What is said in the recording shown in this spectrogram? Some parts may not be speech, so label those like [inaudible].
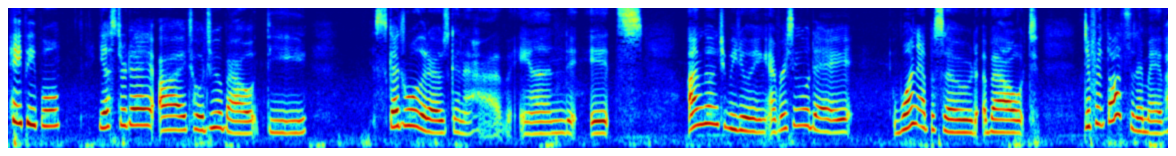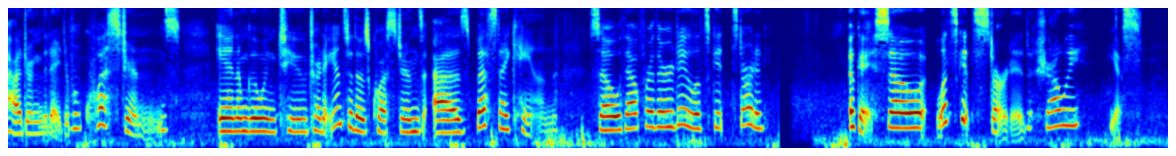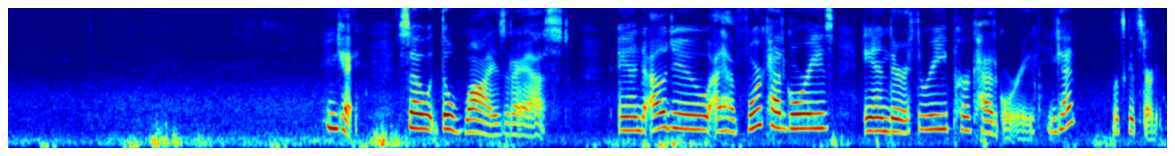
Hey people! Yesterday I told you about the schedule that I was going to have, and it's I'm going to be doing every single day one episode about different thoughts that I may have had during the day, different questions, and I'm going to try to answer those questions as best I can. So, without further ado, let's get started. Okay, so let's get started, shall we? Yes. Okay, so the whys that I asked. And I'll do, I have four categories, and there are three per category. Okay? Let's get started.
